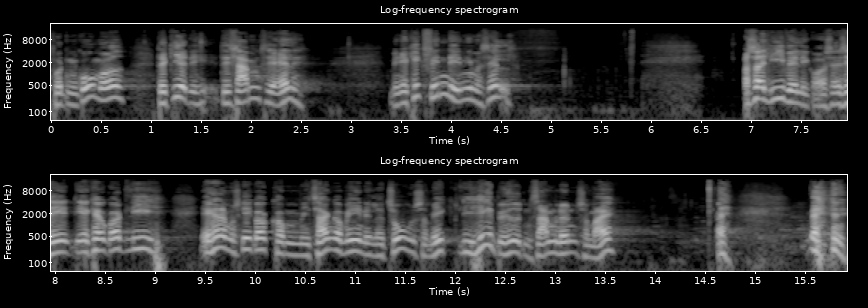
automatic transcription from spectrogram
på den gode måde, der giver det, det samme til alle. Men jeg kan ikke finde det inde i mig selv. Og så alligevel ikke også. Altså, jeg, jeg kan jo godt lige, jeg kan da måske godt komme i tanke om en eller to, som ikke lige helt behøvede den samme løn som mig. Men,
